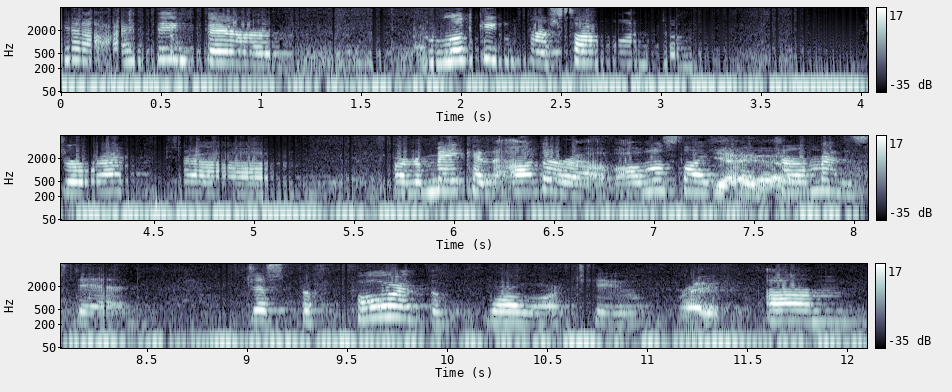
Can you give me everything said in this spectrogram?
Yeah, I think they're looking for someone to direct um, or to make an other of, almost like Yeah, the yeah. Germans did just before the World War II. Right. Um,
